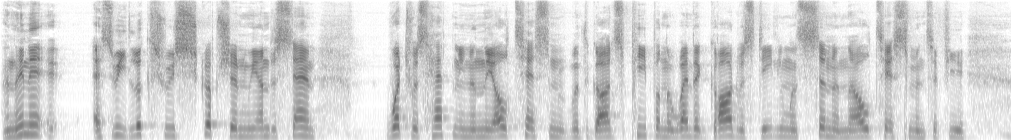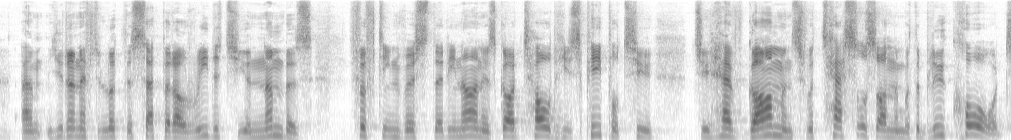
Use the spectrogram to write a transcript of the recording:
And then, it, as we look through Scripture and we understand what was happening in the Old Testament with God's people and the way that God was dealing with sin in the Old Testament, if you um, you don't have to look this up, but I'll read it to you. Numbers 15, verse 39, as God told his people to, to have garments with tassels on them with a blue cord.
